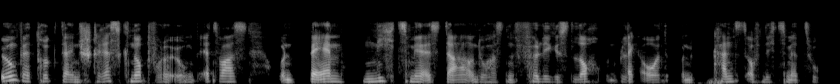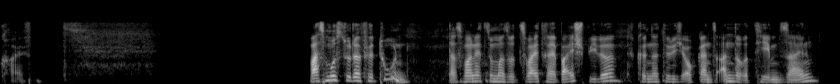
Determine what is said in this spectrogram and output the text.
irgendwer drückt deinen Stressknopf oder irgendetwas und bam, nichts mehr ist da und du hast ein völliges Loch und Blackout und kannst auf nichts mehr zugreifen. Was musst du dafür tun? Das waren jetzt nur mal so zwei, drei Beispiele. Das können natürlich auch ganz andere Themen sein.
